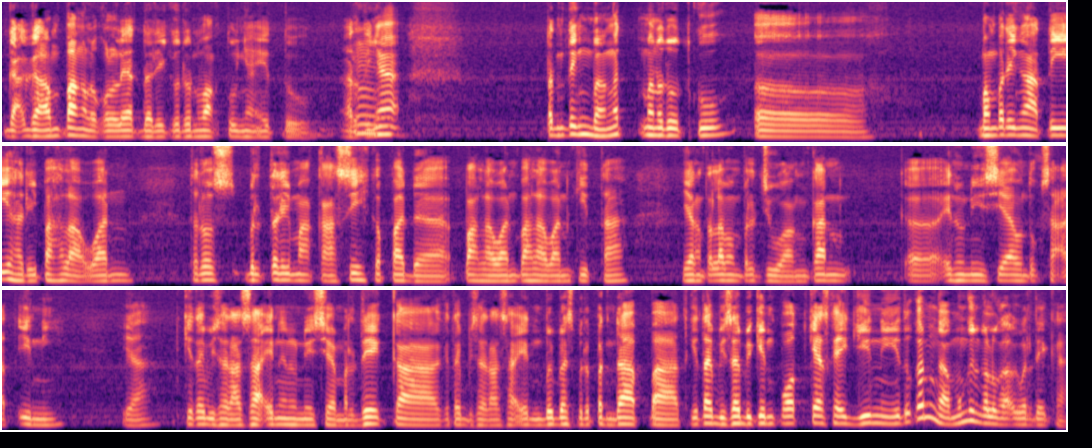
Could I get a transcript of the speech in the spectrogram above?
nggak gampang loh kalau lihat dari kurun waktunya itu. Artinya penting banget menurutku eh, memperingati Hari Pahlawan, terus berterima kasih kepada pahlawan-pahlawan kita yang telah memperjuangkan eh, Indonesia untuk saat ini. Ya, kita bisa rasain Indonesia merdeka, kita bisa rasain bebas berpendapat, kita bisa bikin podcast kayak gini. Itu kan nggak mungkin kalau nggak merdeka.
